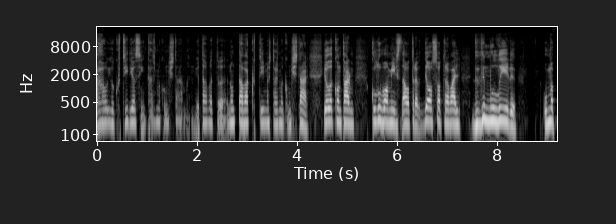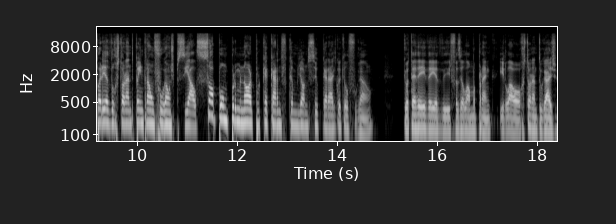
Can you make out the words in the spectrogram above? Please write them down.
Tal, e eu curti, e eu assim, estás-me a conquistar, mano. Eu tava, não estava a curtir, mas estás-me a conquistar. Ele a contar-me que o Lubomir se dá o tra- deu só o trabalho de demolir uma parede do restaurante para entrar um fogão especial só para um pormenor, porque a carne fica melhor no seu caralho com aquele fogão. Que eu até dei a ideia de ir fazer lá uma prank, ir lá ao restaurante do gajo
